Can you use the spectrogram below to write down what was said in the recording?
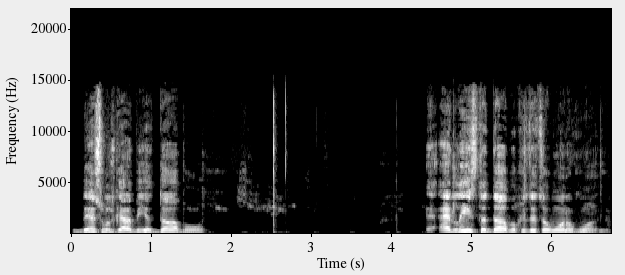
This one's got to be a double. At least a double because it's a one of one.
